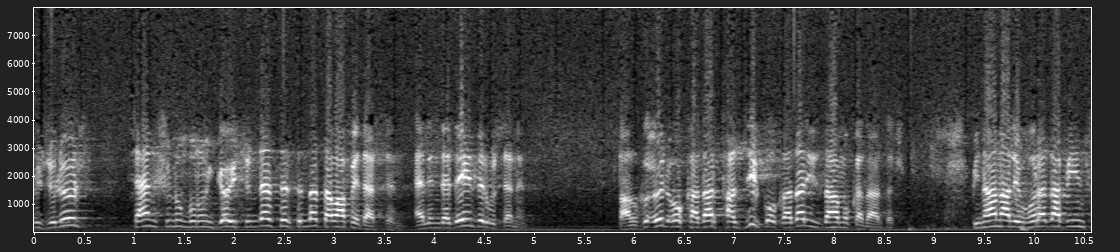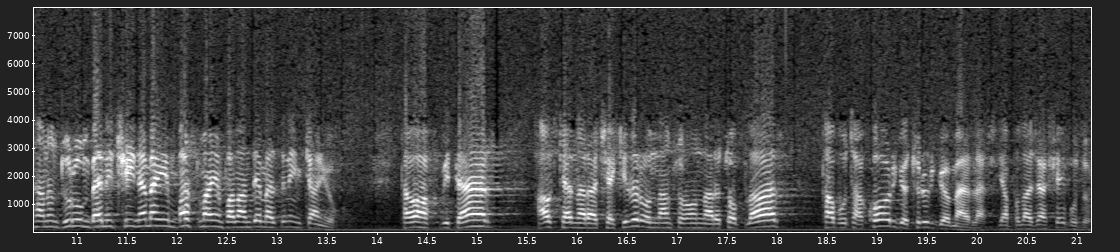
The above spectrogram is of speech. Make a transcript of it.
üzülür, sen şunun bunun göğsünde, sırtında tavaf edersin. Elinde değildir bu senin. Dalga öyle o kadar, tazik o kadar, izdam o kadardır. Binaenaleyh orada bir insanın durun beni çiğnemeyin, basmayın falan demesine imkan yok. Tavaf biter, halk kenara çekilir, ondan sonra onları toplar, tabuta kor, götürür gömerler. Yapılacak şey budur.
